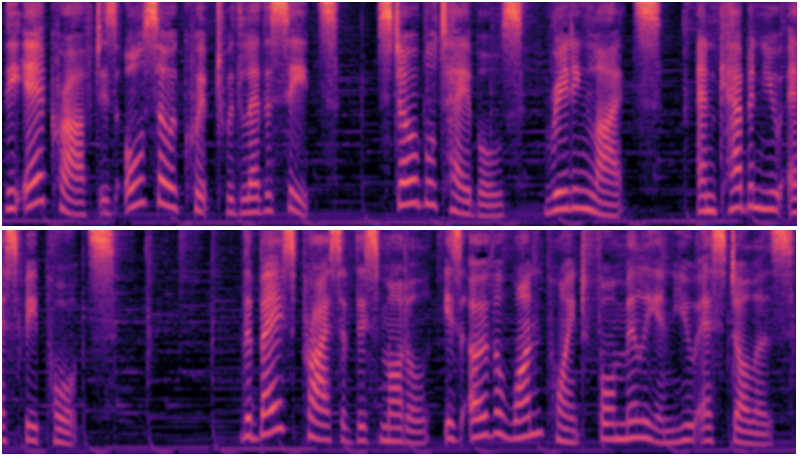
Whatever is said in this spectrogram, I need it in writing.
The aircraft is also equipped with leather seats, stowable tables, reading lights, and cabin USB ports. The base price of this model is over 1.4 million US dollars.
